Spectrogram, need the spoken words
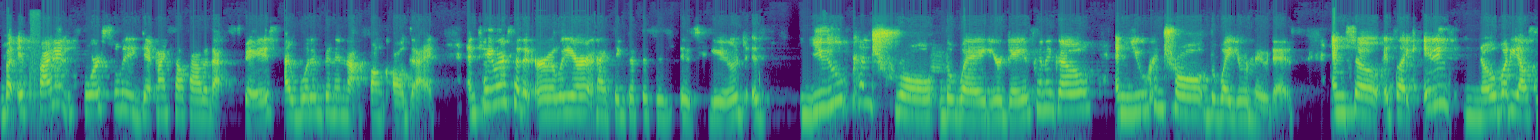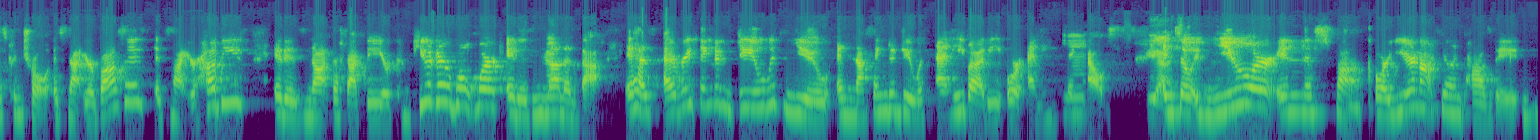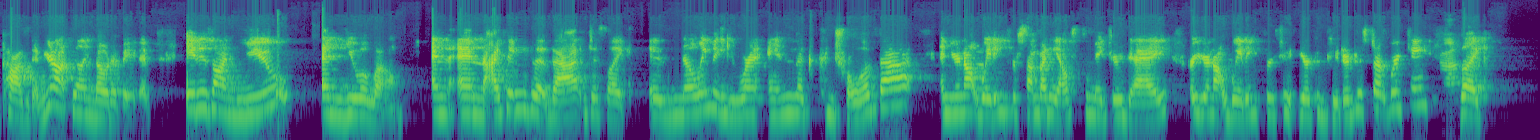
But if I didn't forcefully get myself out of that space, I would have been in that funk all day. And Taylor said it earlier, and I think that this is, is huge, is you control the way your day is going to go and you control the way your mood is. And so it's like it is nobody else's control. It's not your bosses, it's not your hubbies, it is not the fact that your computer won't work, it is none of that. It has everything to do with you and nothing to do with anybody or anything mm-hmm. else. Yes. And so if you are in this funk or you're not feeling positive, positive, you're not feeling motivated, it is on you and you alone. And and I think that that just like is knowing that you weren't in the control of that and you're not waiting for somebody else to make your day or you're not waiting for your computer to start working. Yeah. Like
